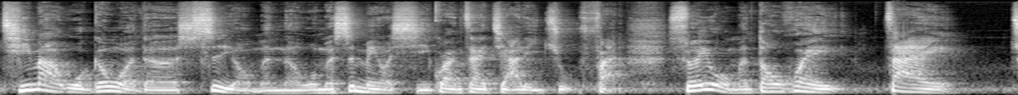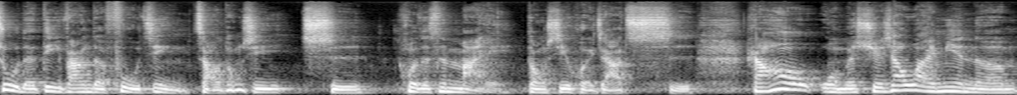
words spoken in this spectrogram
起码我跟我的室友们呢，我们是没有习惯在家里煮饭，所以我们都会在住的地方的附近找东西吃，或者是买东西回家吃。然后我们学校外面呢，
